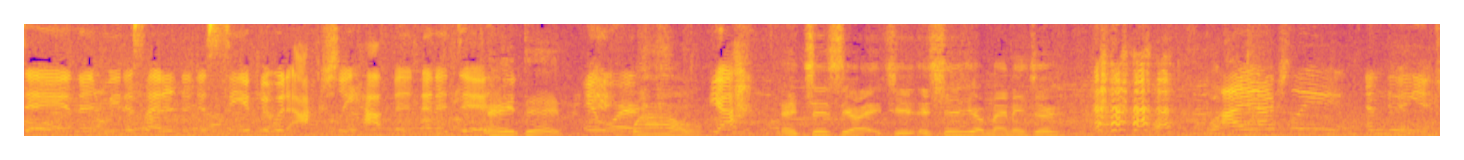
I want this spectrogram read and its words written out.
day, and then we decided to just see if it would actually happen, and it did. and it did. It worked. Wow. Yeah. And she's your, she, is she your manager? I actually am doing it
